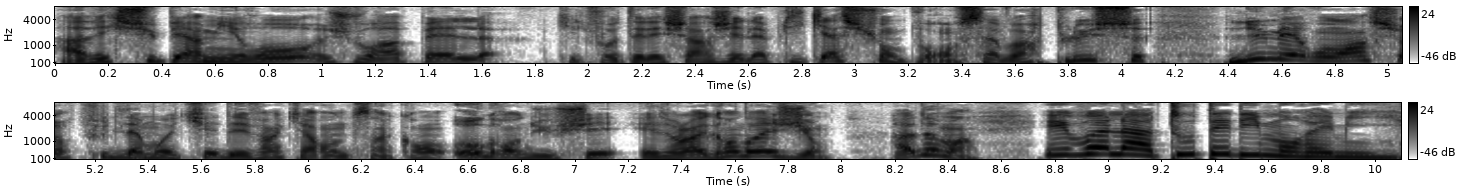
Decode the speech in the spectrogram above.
avec Super Miro. Je vous rappelle qu'il faut télécharger l'application pour en savoir plus. Numéro 1 sur plus de la moitié des 20-45 ans au Grand-Duché et dans la Grande Demain. Et voilà, tout est dit mon Rémi.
